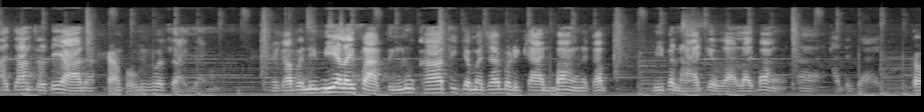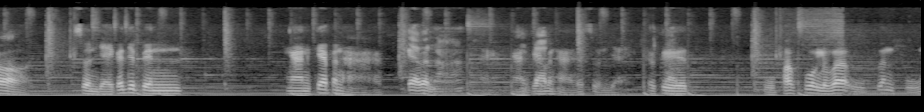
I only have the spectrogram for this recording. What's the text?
อาจารย์สนธยานะครับผมนึกว่าสายันนะครับวันนี้มีอะไรฝากถึงลูกค้าที่จะมาใช้บริการบ้างนะครับ มีปัญหาเกี่ยวกับอะไรบ้างอ่าอธิบายก็ส่วนใหญ่ก็จะเป็นงานแก้ปัญหาครับแก้ปัญหาใช่งานแก้ปัญหาก็ส่วนใหญ่ ก็คืออู่พักพวกหรือว่าอู่เพื่อนฝูง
